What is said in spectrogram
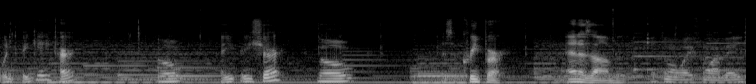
What are you, are you getting hurt? No. Are you, are you sure? No. There's a creeper and a zombie. Get them away from our base.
